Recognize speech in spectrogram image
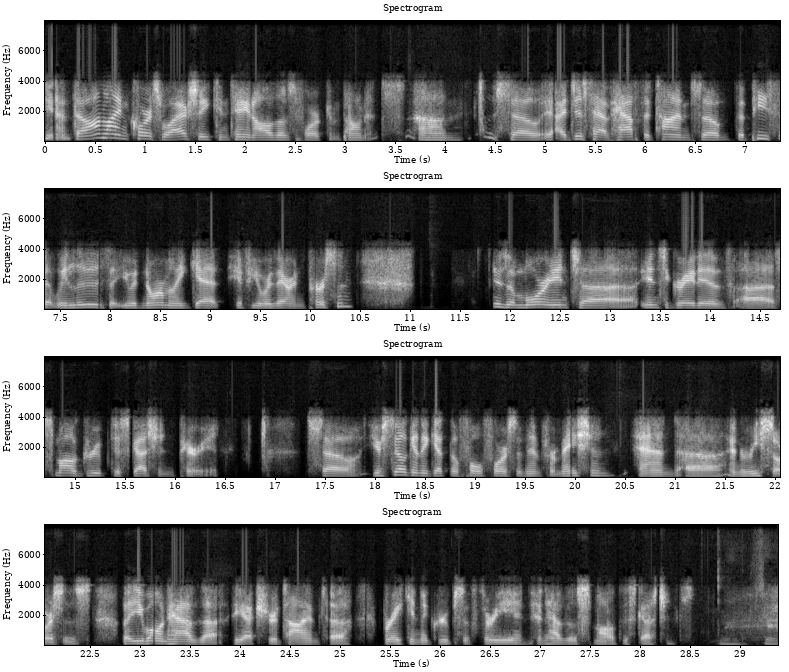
yeah, the online course will actually contain all those four components. Um, so I just have half the time. So the piece that we lose that you would normally get if you were there in person is a more uh, integrative uh, small group discussion period. So you're still going to get the full force of information and uh, and resources, but you won't have the the extra time to break into groups of three and, and have those small discussions. So,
